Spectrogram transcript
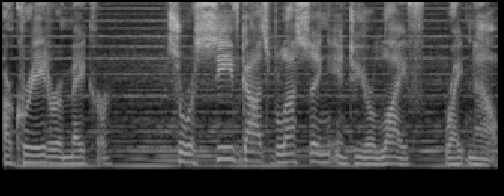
our Creator and Maker. So receive God's blessing into your life right now.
